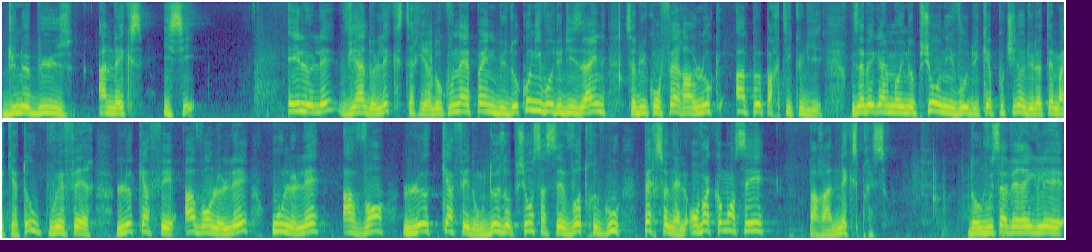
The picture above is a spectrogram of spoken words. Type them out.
d'une buse annexe ici. Et le lait vient de l'extérieur. Donc vous n'avez pas une buse. Donc au niveau du design, ça lui confère un look un peu particulier. Vous avez également une option au niveau du cappuccino et du latte macchiato. Vous pouvez faire le café avant le lait ou le lait avant le café. Donc deux options, ça c'est votre goût personnel. On va commencer par un expresso. Donc vous savez régler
